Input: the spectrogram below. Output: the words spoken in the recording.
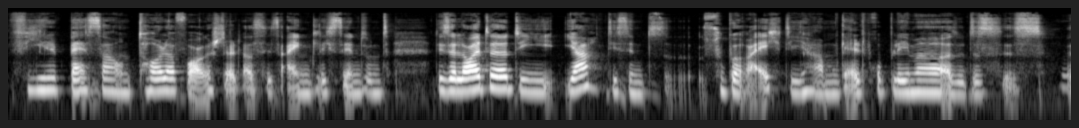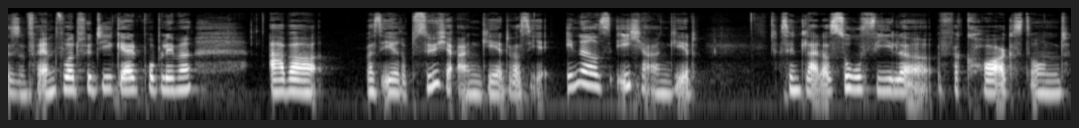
viel besser und toller vorgestellt, als sie es eigentlich sind. Und diese Leute, die, ja, die sind super reich, die haben Geldprobleme, also das ist, ist ein Fremdwort für die Geldprobleme. Aber was ihre Psyche angeht, was ihr inneres Ich angeht, sind leider so viele verkorkst und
